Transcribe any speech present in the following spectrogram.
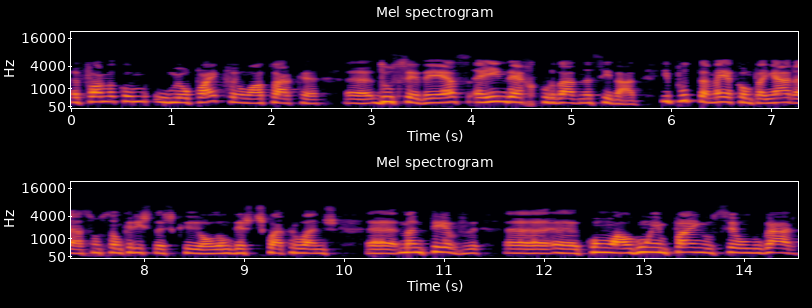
a forma como o meu pai, que foi um autarca uh, do CDS, ainda é recordado na cidade. E pude também acompanhar a Assunção Cristas, que ao longo destes quatro anos uh, manteve com algum empenho o seu lugar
